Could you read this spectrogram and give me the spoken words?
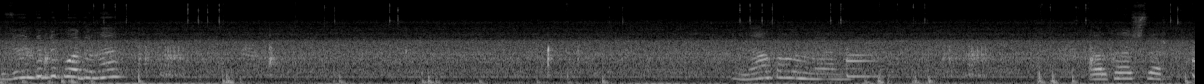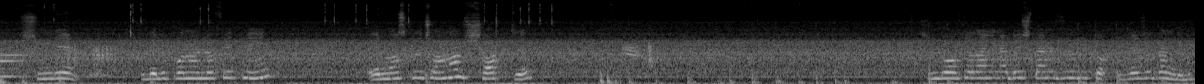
biz öldürdük bu adamı. Ne yapalım yani? Arkadaşlar şimdi gelip bana laf etmeyin. Elmas kılıç almam şarttı. Şimdi ortadan yine 5 tane zümrüt toplayacağız. Adam gelip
